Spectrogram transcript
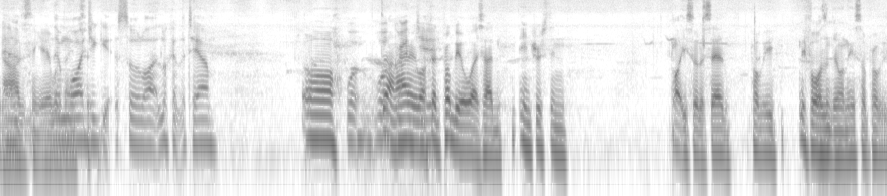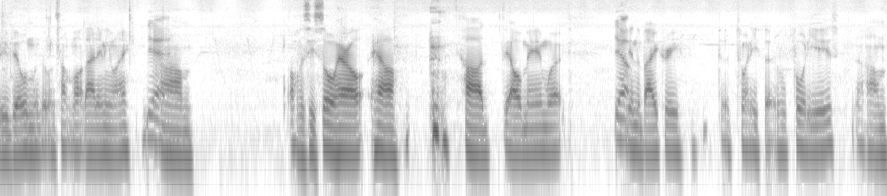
no, I just think yeah. Then why'd you get sort of like look at the town? Oh, What, what don't know. Like you? I'd probably always had interest in, like you sort of said, probably if I wasn't doing this, I'd probably be building or doing something like that anyway. Yeah. Um, obviously saw how how hard the old man worked yeah. in the bakery for 20, 30, or 40 years. Um,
